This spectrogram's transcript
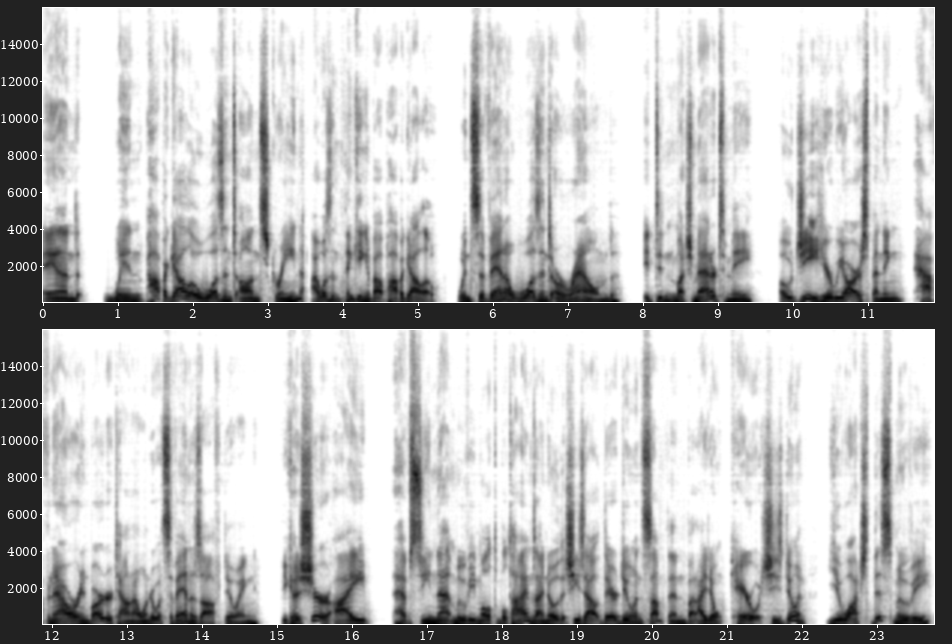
and when Pappagallo wasn't on screen, I wasn't thinking about Pappagallo. When Savannah wasn't around, it didn't much matter to me. Oh, gee, here we are spending half an hour in Bartertown. I wonder what Savannah's off doing. Because, sure, I have seen that movie multiple times. I know that she's out there doing something, but I don't care what she's doing. You watch this movie,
